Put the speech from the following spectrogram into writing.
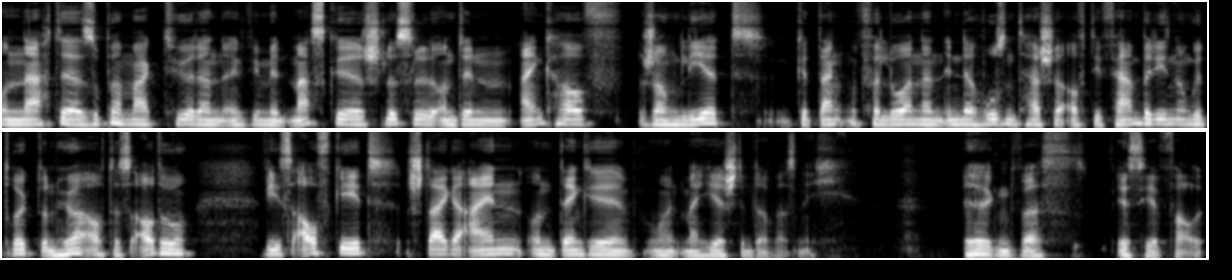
und nach der Supermarkttür dann irgendwie mit Maske, Schlüssel und dem Einkauf jongliert, Gedanken verloren, dann in der Hosentasche auf die Fernbedienung gedrückt und höre auch das Auto, wie es aufgeht, steige ein und denke, Moment mal, hier stimmt doch was nicht. Irgendwas ist hier faul.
